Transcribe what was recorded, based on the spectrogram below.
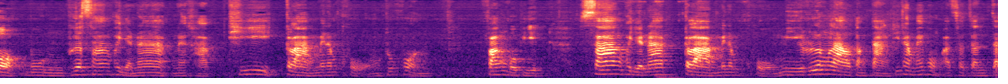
บอกบุญเพื่อสร้างพญานาคนะครับ ที่กลางแม่น้ำโขงทุกคนฟังบผิดสร้างพญานาคกลางแม่น้ำโขงมีเรื่องราวต่างๆ ที่ทำให้ผมอัศจรรย์ใจ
